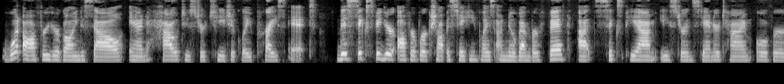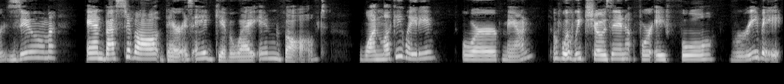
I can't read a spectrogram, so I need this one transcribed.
what offer you're going to sell, and how to strategically price it. This six figure offer workshop is taking place on November 5th at 6 p.m. Eastern Standard Time over Zoom. And best of all, there is a giveaway involved. One lucky lady or man will be chosen for a full rebate.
